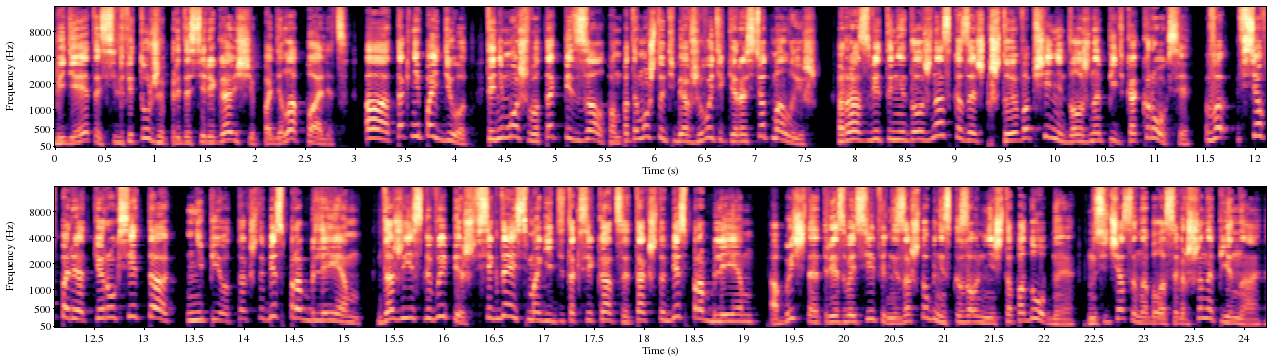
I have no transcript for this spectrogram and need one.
Видя это, Сильфи тут же предостерегающе подняла палец. «А, так не пойдет. Ты не можешь вот так пить залпом, потому что у тебя в животике растет малыш». Разве ты не должна сказать, что я вообще не должна пить, как Рокси? В... Все в порядке, Рокси и так не пьет, так что без проблем. Даже если выпьешь, всегда есть магия детоксикации, так что без проблем. Обычная трезвая Сильфи ни за что бы не сказала нечто подобное, но сейчас она была совершенно пьяна.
